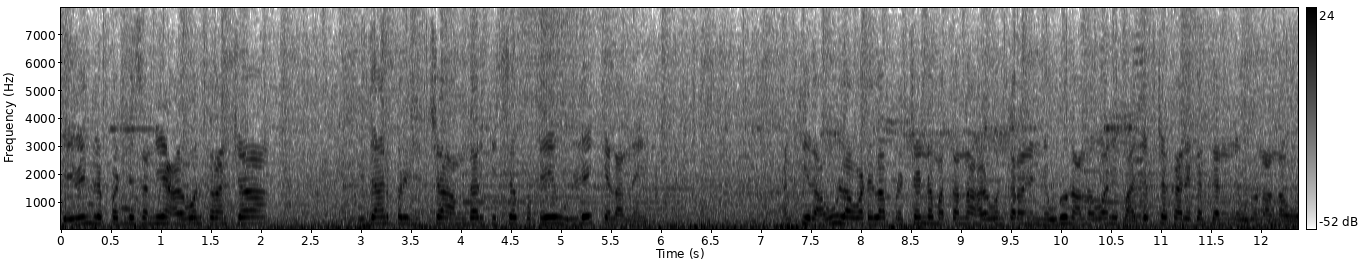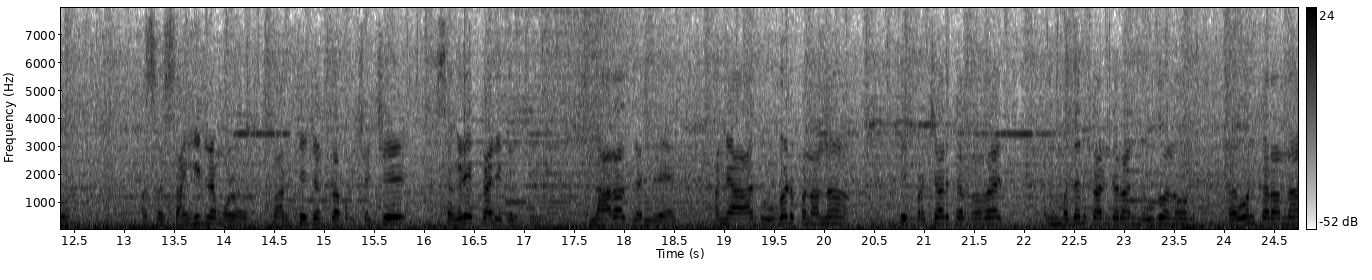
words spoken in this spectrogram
देवेंद्र फडणवीसांनी हळवणकरांच्या विधान परिषदच्या आमदारकीचा कुठेही उल्लेख केला नाही. आणखी राहुल आवाडेला प्रचंड मतांना हळवणकरांनी निवडून आणावं आणि भाजपच्या कार्यकर्त्यांनी निवडून आणावं असं सांगितल्यामुळं भारतीय जनता पक्षाचे सगळे कार्यकर्ते नाराज झालेले आहेत. आणि आज उघडपणानं ते प्रचार करणार आहेत आणि मदन कांडेला निवडून आणून हळवणकरांना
